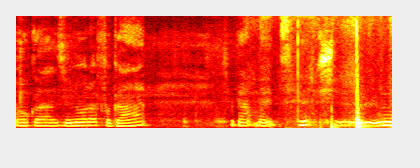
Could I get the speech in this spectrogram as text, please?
Oh, guys, you know what I forgot? I forgot my tissue.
